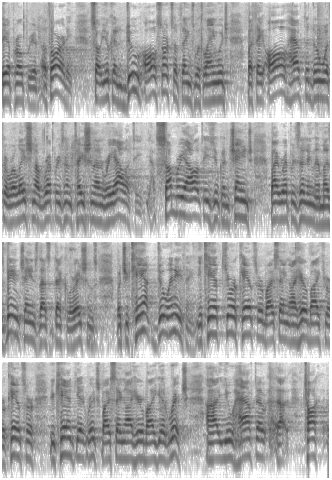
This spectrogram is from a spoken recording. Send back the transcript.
the appropriate authority. So you can do all sorts of things with language, but they all have to do with a relation of representation and reality. Some realities you can change by representing them as being changed, that's declarations, but you can't do anything. You can't cure cancer by saying, I hereby cure cancer. You can't get rich by saying, I hereby get rich. Uh, you have to uh, talk,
